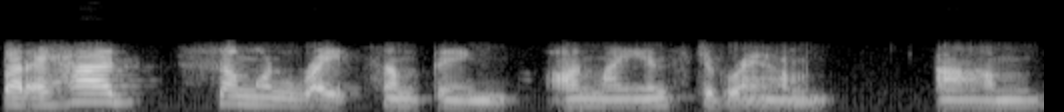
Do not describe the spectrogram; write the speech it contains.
But I had someone write something on my Instagram. Um,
